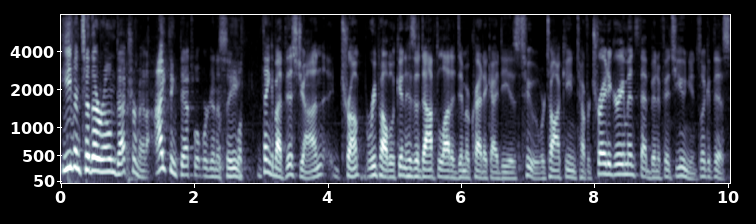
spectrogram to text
even to their own detriment. I think that's what we're going to see. Think about this, John. Trump, Republican, has adopted a lot of Democratic ideas too. We're talking tougher trade agreements that benefits unions. Look at this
